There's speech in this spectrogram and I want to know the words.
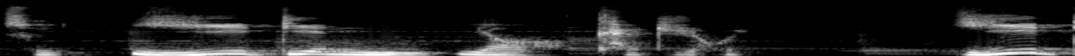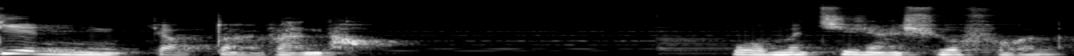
所以一定要开智慧，一定要断烦恼。我们既然学佛了，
